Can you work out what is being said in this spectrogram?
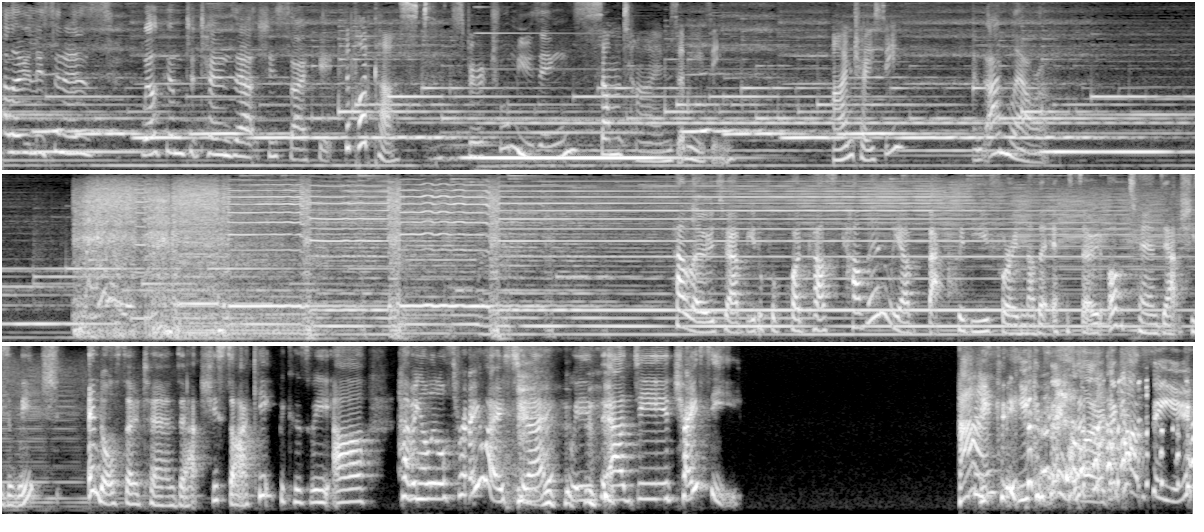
Hello, listeners. Welcome to Turns Out She's Psychic, The podcast, spiritual musings, sometimes amusing. I'm Tracy. and I'm Laura. Hello to our beautiful podcast coven. We are back with you for another episode of Turns Out She's a Witch. And also turns out she's psychic because we are having a little three-way today with our dear Tracy. Hi. You can, you can say hello. They can't see you.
